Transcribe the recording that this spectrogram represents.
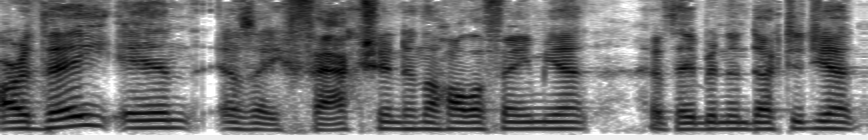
are they in as a faction in the Hall of Fame yet? Have they been inducted yet?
